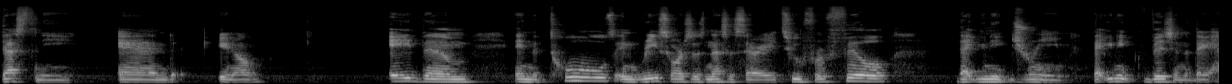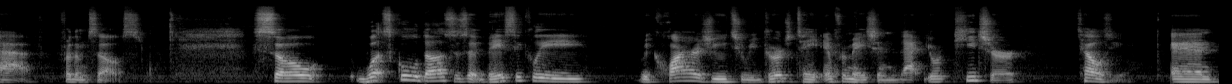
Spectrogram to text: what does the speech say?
destiny and, you know, aid them in the tools and resources necessary to fulfill that unique dream, that unique vision that they have for themselves. So, what school does is it basically requires you to regurgitate information that your teacher tells you. And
